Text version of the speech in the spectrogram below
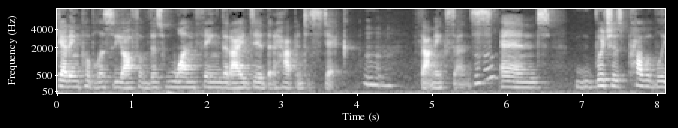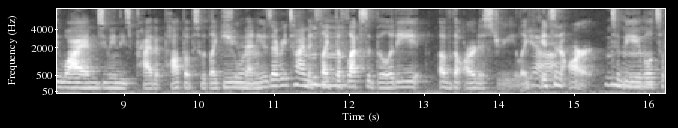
getting publicity off of this one thing that I did that happened to stick. If that makes sense. And which is probably why I'm doing these private pop-ups with like new menus every time. It's like the mm-hmm. flexibility of the artistry. Like Yeah. it's an art to be mm-hmm. able to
